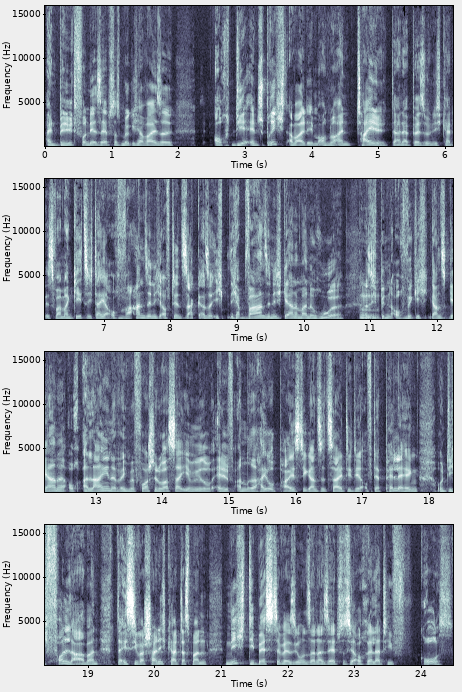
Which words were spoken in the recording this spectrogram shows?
ein Bild von dir selbst, das möglicherweise auch dir entspricht, aber halt eben auch nur ein Teil deiner Persönlichkeit ist, weil man geht sich da ja auch wahnsinnig auf den Sack. Also ich, ich habe wahnsinnig gerne meine Ruhe. Mhm. Also ich mhm. bin auch wirklich ganz gerne auch alleine. Wenn ich mir vorstelle, du hast da irgendwie so elf andere Hyopies die ganze Zeit, die dir auf der Pelle hängen und dich voll labern, da ist die Wahrscheinlichkeit, dass man nicht die beste Version seiner selbst ist ja auch relativ groß.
